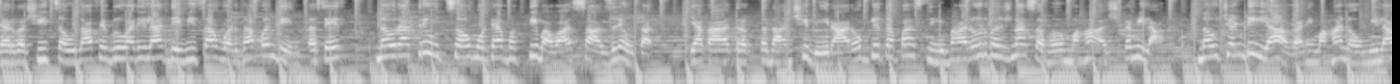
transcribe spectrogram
दरवर्षी चौदा फेब्रुवारीला देवीचा वर्धापन दिन तसेच नवरात्री उत्सव मोठ्या भक्तिभावात साजरे होतात. या काळात रक्तदान शिबिर आरोग्य तपासणी भारूड भजनासह महाअष्टमीला. नवचंडी याग आणि महानवमीला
